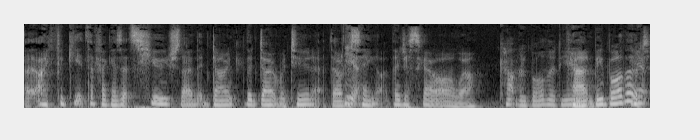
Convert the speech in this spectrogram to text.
I I forget the figures. It's huge though that don't that don't return it. They'll just Yeah. hang, they just go, oh well, Can't be bothered. Yeah. can't be bothered.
